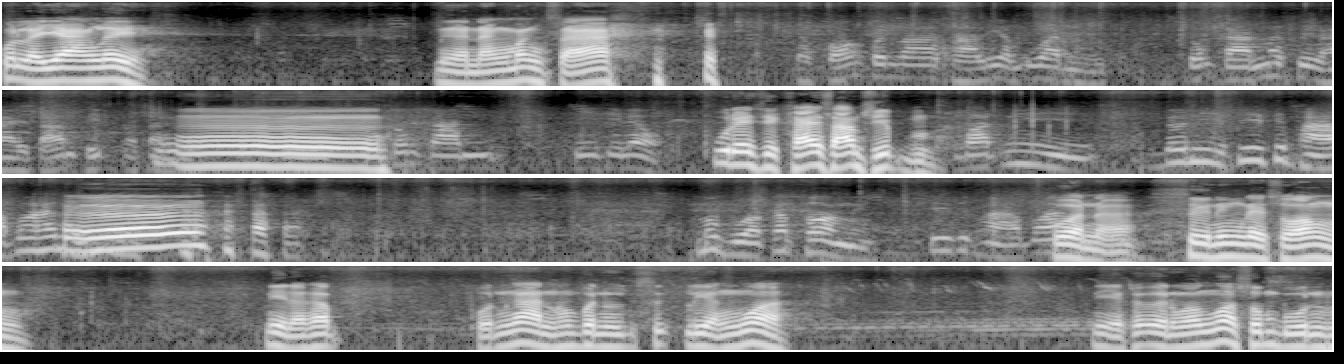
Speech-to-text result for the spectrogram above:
คนละอย่างเลย เนื้อหนังมังสาเจ้าของเพิ่นว่าถ้าเลี้ยงอ้วนสงกรารมาซื้อให้30ว่าซั่นเออสงกรารปีที่แล้วผู้ใดสิขายสามสิบบัดนี้เดี๋ยวนี้45บ่ทันเอได้อมาบวกกับทองนี่45บ่พวกน่ะ ซื้อหนึ่งได้สองนี่แหละครับ ผลงานของเพิ่นซื้อเลี้ยงงัวนี่เขาเอิ้นว่างัวสมบูรณ์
